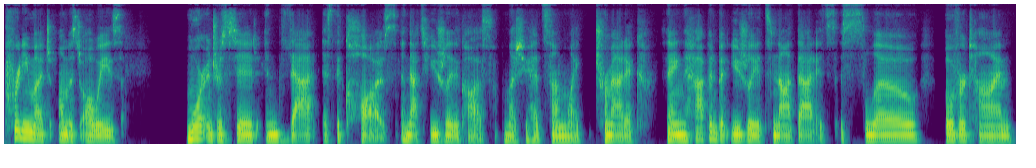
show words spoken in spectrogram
pretty much almost always more interested in that as the cause. And that's usually the cause, unless you had some like traumatic thing happen. But usually it's not that. It's a slow over time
